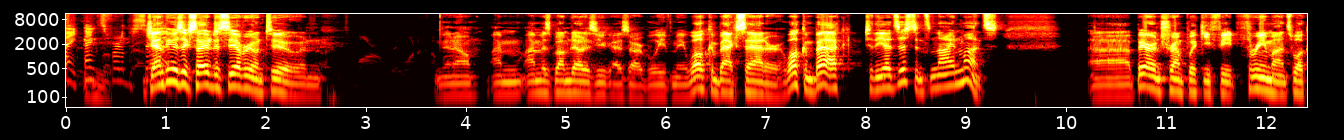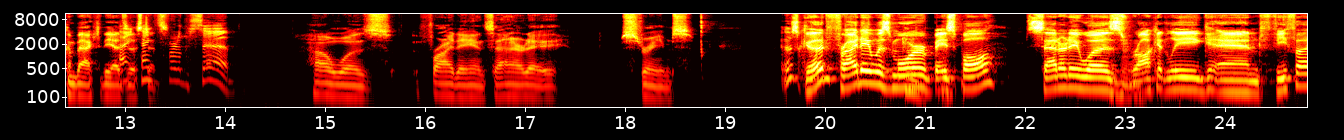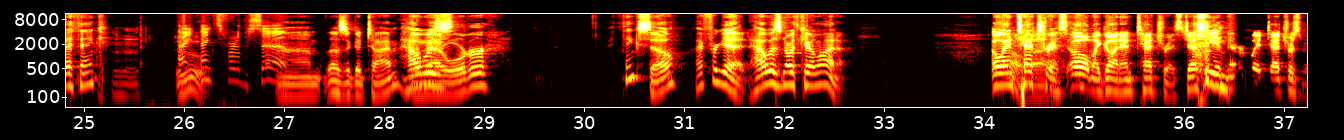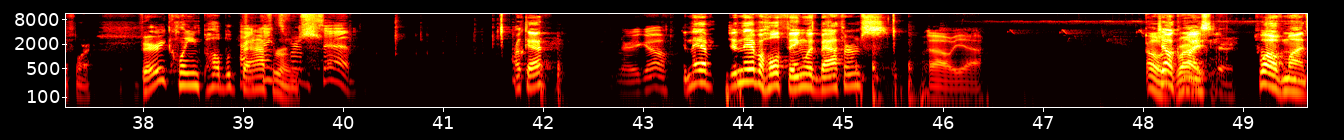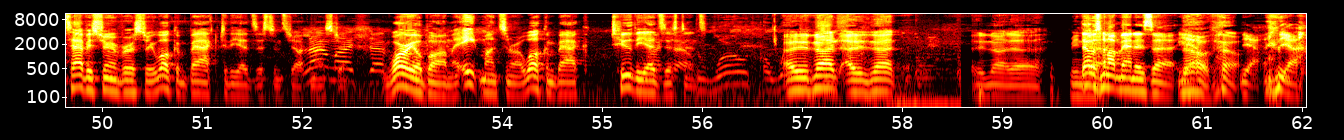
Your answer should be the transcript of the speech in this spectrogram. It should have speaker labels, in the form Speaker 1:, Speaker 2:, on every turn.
Speaker 1: Hey, thanks for the sub.
Speaker 2: Gempy was excited to see everyone too, and you know, I'm I'm as bummed out as you guys are. Believe me. Welcome back, Satter. Welcome back to the existence. Nine months. Uh, Baron Trump Wiki Feet. Three months. Welcome back to the existence.
Speaker 1: Hey, thanks
Speaker 2: existence.
Speaker 1: for the sub.
Speaker 3: How was Friday and Saturday streams?
Speaker 2: It was good. Friday was more baseball. Saturday was
Speaker 3: Mhm.
Speaker 2: Rocket League and FIFA. I think.
Speaker 4: Mhm.
Speaker 1: Hey, thanks for the sub.
Speaker 2: Um, that was a good time. How
Speaker 3: In
Speaker 2: was?
Speaker 3: that order?
Speaker 2: I think so. I forget. How was North Carolina? Oh, and
Speaker 3: Oh, uh,
Speaker 2: Tetris. oh my God, and Tetris. Jesse had never played Tetris before.
Speaker 3: Very clean public
Speaker 1: hey, thanks for the
Speaker 3: bathrooms.
Speaker 1: sub.
Speaker 2: Okay.
Speaker 4: There you go.
Speaker 2: Didn't they have? Didn't they have a whole thing with bathrooms?
Speaker 4: Oh yeah.
Speaker 3: Oh,
Speaker 2: Jelkmeister, Twelve months. Happy stream anniversary. Welcome back to the Existence, Jelkmeister. Wario Obama, eight months in a row. Welcome back to the Existence.
Speaker 3: I did not. I did not. I did not. Uh, mean
Speaker 2: That was not meant as a. Yeah.
Speaker 3: No, no.
Speaker 2: Yeah. Yeah.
